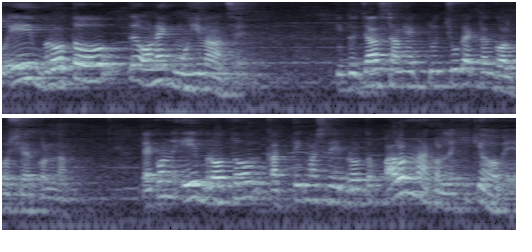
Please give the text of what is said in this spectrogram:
তো এই ব্রততে অনেক মহিমা আছে। কিন্তু জাস্ট আমি একটু ছোট একটা গল্প শেয়ার করলাম। এখন এই ব্রত, কার্তিক মাসের এই ব্রত পালন না করলে কি কি হবে?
